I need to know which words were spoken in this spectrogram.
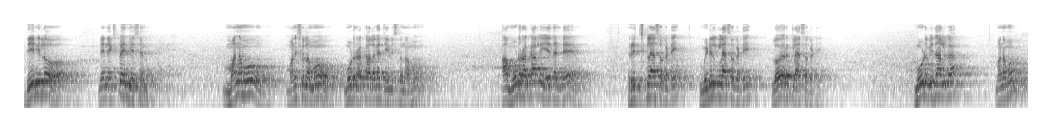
దీనిలో నేను ఎక్స్ప్లెయిన్ చేశాను. మనము మనుషులము మూడు రకాలుగా జీవిస్తున్నాము. ఆ మూడు రకాలు ఏదంటే రిచ్ క్లాస్ ఒకటి మిడిల్ క్లాస్ ఒకటి లోయర్ క్లాస్ ఒకటి. మూడు విధాలుగా మనము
